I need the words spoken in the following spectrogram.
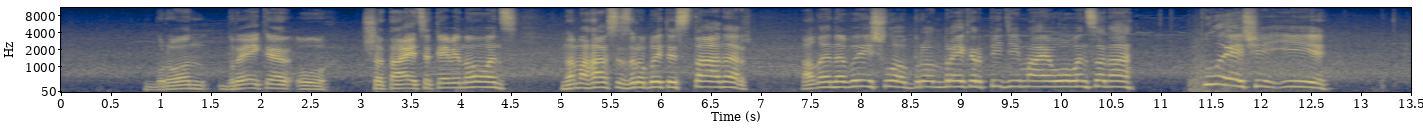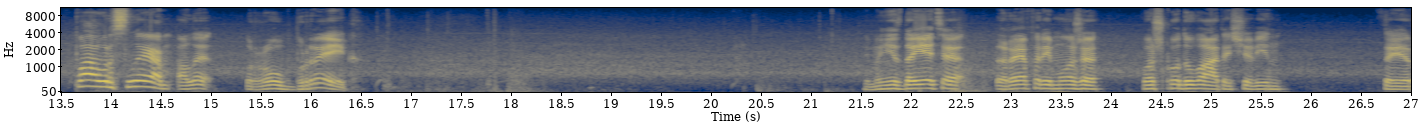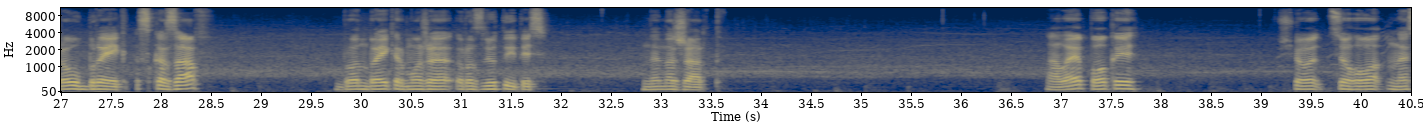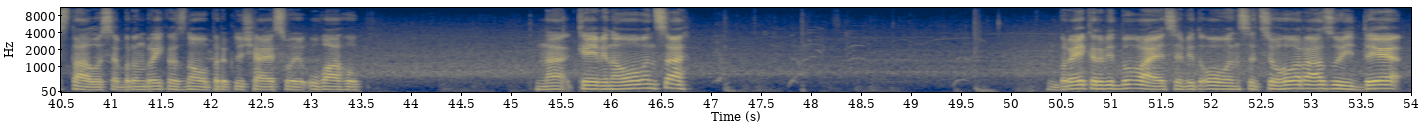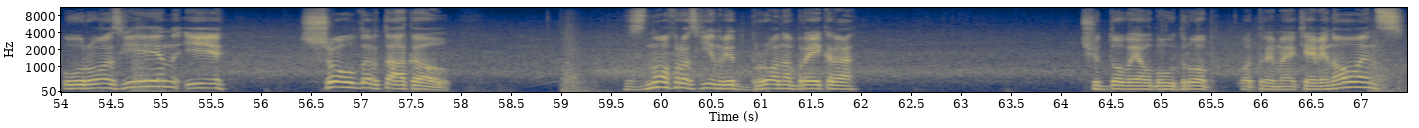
Брон Брейкер. О, шатається Кевін Оуенс. Намагався зробити станер. Але не вийшло. Брон Брейкер підіймає Оуенса на плечі і. Пауерслем. Але роу брейк. І мені здається, рефері може пошкодувати, що він цей роубрейк сказав. Бронбрейкер може розлютитись. Не на жарт. Але поки що цього не сталося. Бронбрейкер знову переключає свою увагу на Кевіна Оуенса. Брейкер відбувається від Оуенса цього разу. Йде у розгін і. Шолдер такл. Знов розгін від Брона Брейкера. Чудовий елбоу дроп отримає Кевін Оуенс.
